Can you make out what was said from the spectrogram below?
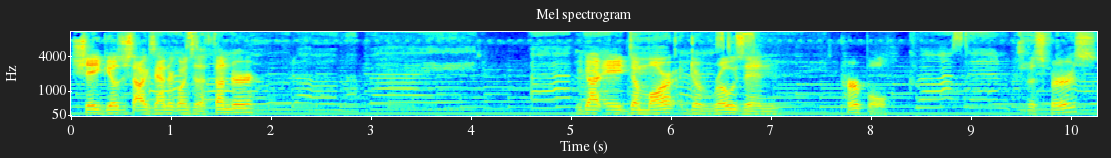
Shai Gilgeous-Alexander going to the Thunder. We got a DeMar DeRozan purple to the Spurs.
